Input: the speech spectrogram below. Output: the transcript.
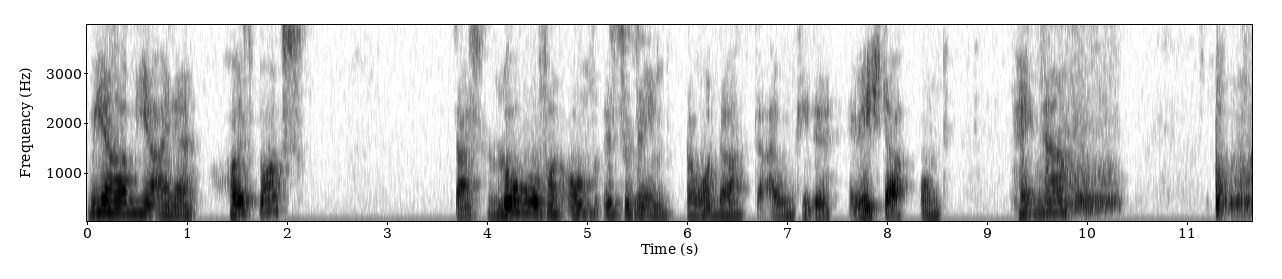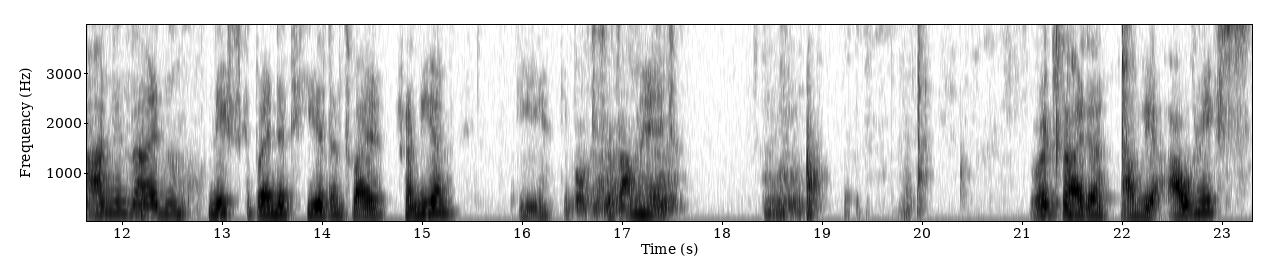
Wir haben hier eine Holzbox das Logo von Om ist zu sehen, darunter der Albumtitel Richter und Henker. An den Seiten nichts gebrandet. Hier sind zwei Scharnieren, die die Box zusammenhält. Rückseite haben wir auch nichts.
